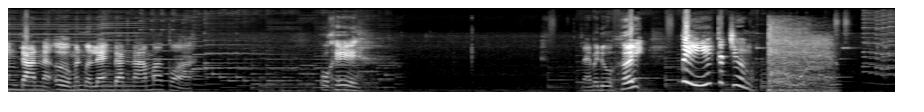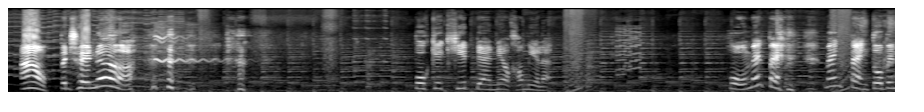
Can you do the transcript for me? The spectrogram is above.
งดันอะเออ มันเหมือนแรงดันน้ำมากกว่า โอเค ไหนมาดู เฮ้ย ปีกระจูอ้าว เป็นเทรนเนอร์เหรอโปเกคิดแดเนียลเขามีแล้วโห แม่งแต่งแม่งแต่งตัวเป็น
